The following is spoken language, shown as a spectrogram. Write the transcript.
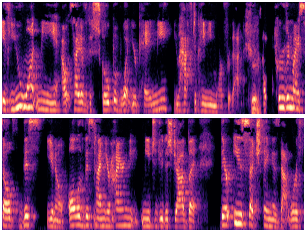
if you want me outside of the scope of what you're paying me, you have to pay me more for that. Sure. I've proven myself this, you know, all of this time you're hiring me, to do this job, but there is such thing as that worth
